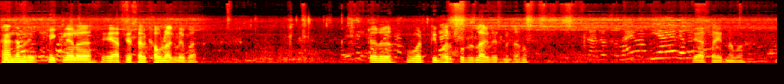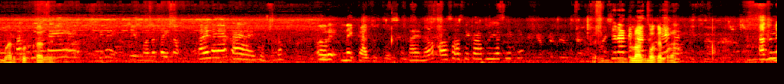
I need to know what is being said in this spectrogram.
खांद्यामध्ये पिकलेलं हे आपले सर खाऊ लागले बा. तर वरती भरपूर लागलेत मित्रांनो. त्या साईडनं बा भरपूर काजू आहेत. अरे नाही काजूच काय ना? असं असते काजू येते की ब्लॉग बघत राहा अजून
